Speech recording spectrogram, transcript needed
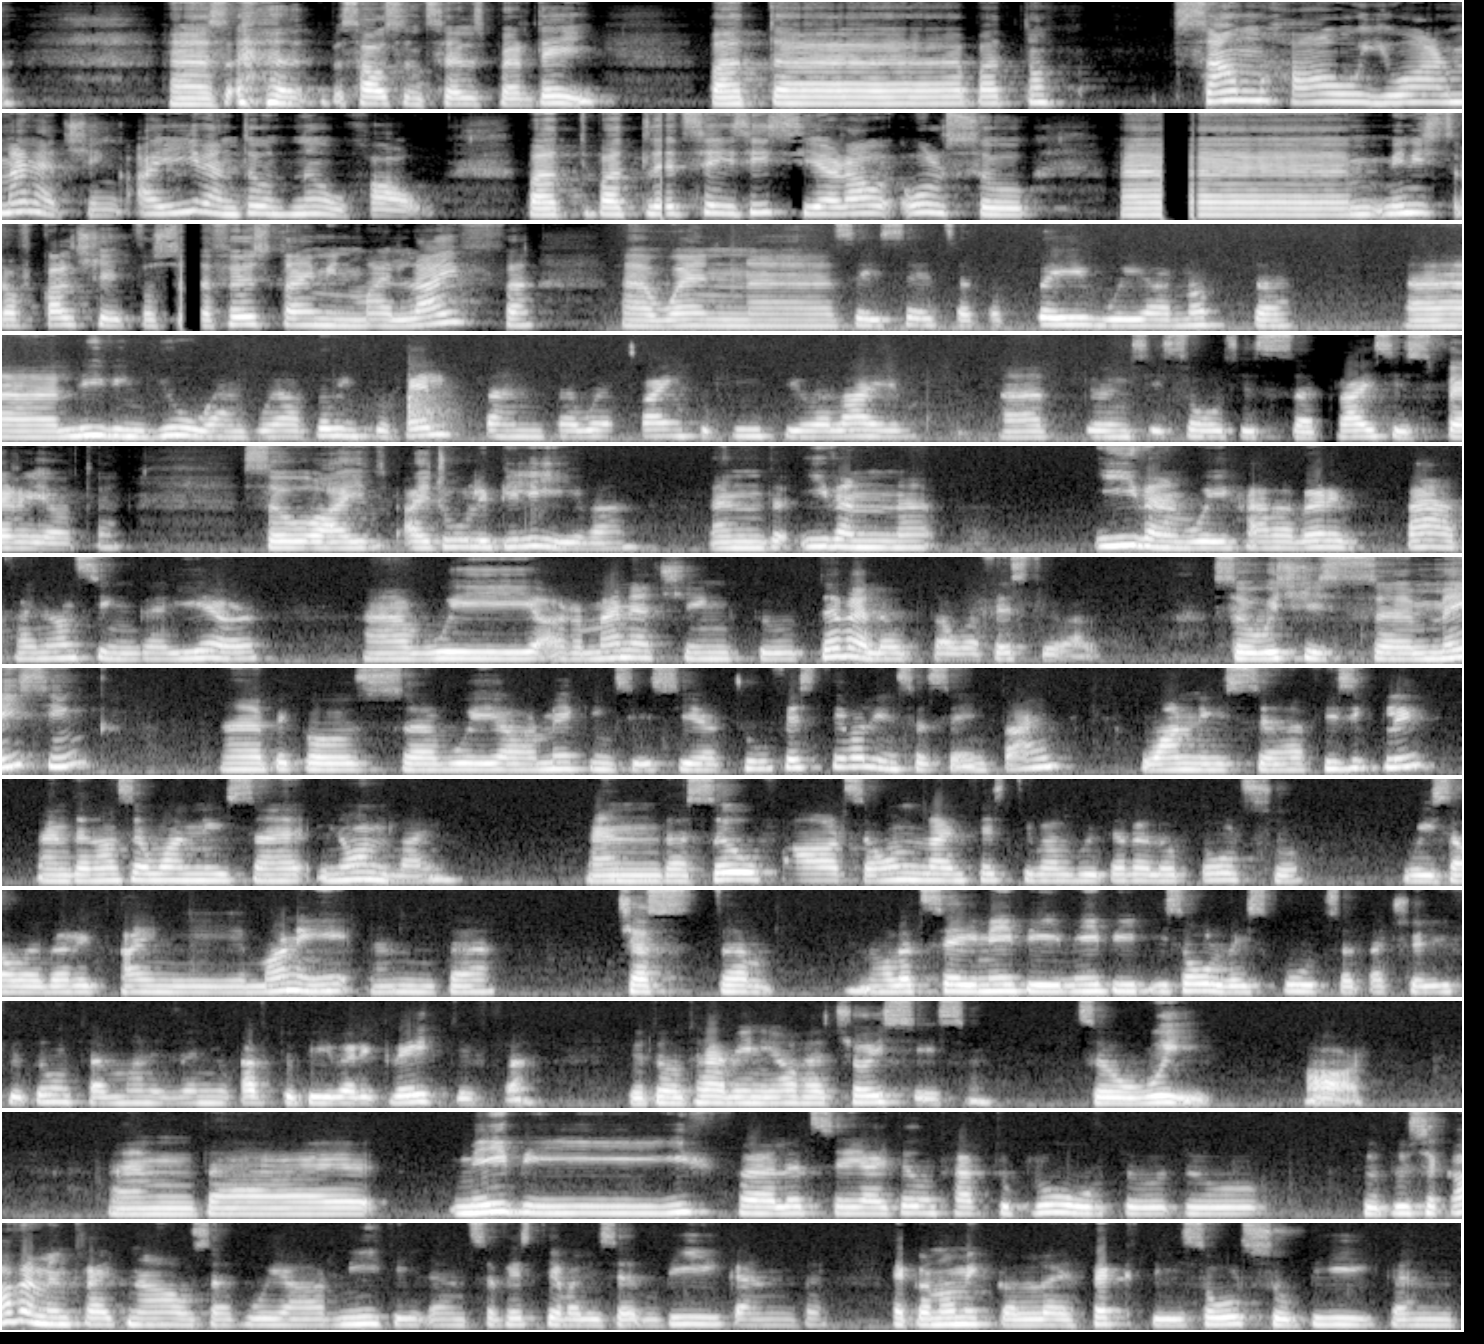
uh, thousand cells per day. But uh, but somehow you are managing. I even don't know how. But but let's say this year also, uh, Minister of Culture. It was the first time in my life uh, when uh, they said that okay, we are not uh, leaving you and we are going to help and uh, we're trying to keep you alive uh, during this all this uh, crisis period. So I, I truly believe, uh, and even uh, even we have a very bad financing year, we are managing to develop our festival. So which is amazing because we are making this year two festivals in the same time. One is physically and another one is uh, in online. And uh, so far, the online festival we developed also with our very tiny money and uh, just um, let's say maybe maybe it is always good that actually if you don't have money then you have to be very creative. You don't have any other choices. So we are. And uh, maybe if uh, let's say i don't have to prove to to to do the government right now that we are needed and the festival is big and economical effect is also big and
